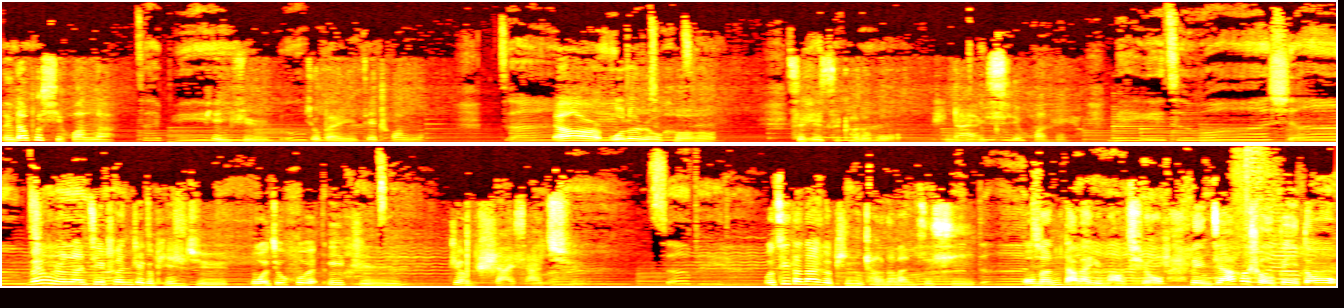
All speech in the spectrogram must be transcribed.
等到不喜欢了，骗局。就被揭穿了。然而无论如何，此时此刻的我是那样喜欢的呀。没有人来揭穿这个骗局，我就会一直这样傻下去。我记得那个平常的晚自习，我们打完羽毛球，脸颊和手臂都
